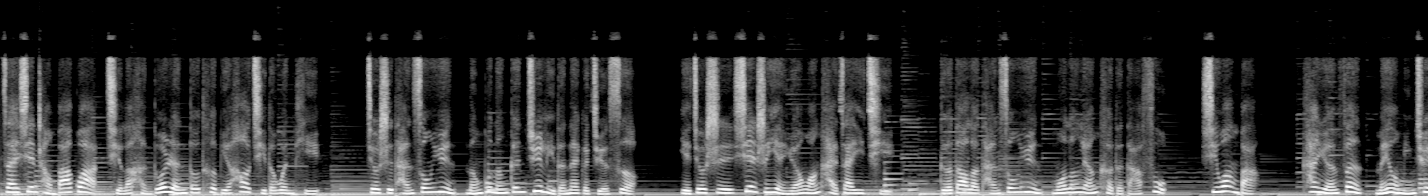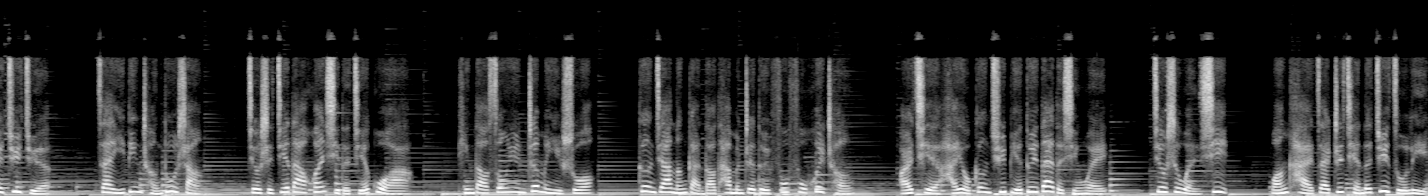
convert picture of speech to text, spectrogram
在现场八卦起了很多人都特别好奇的问题，就是谭松韵能不能跟剧里的那个角色，也就是现实演员王凯在一起，得到了谭松韵模棱两可的答复，希望吧。看缘分，没有明确拒绝，在一定程度上，就是皆大欢喜的结果啊。听到松韵这么一说，更加能感到他们这对夫妇会成，而且还有更区别对待的行为，就是吻戏。王凯在之前的剧组里，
